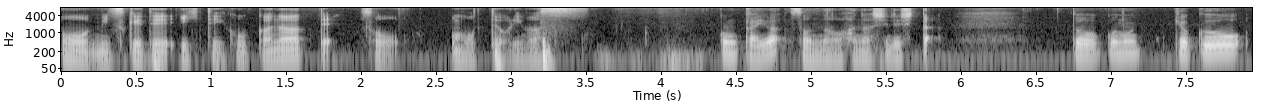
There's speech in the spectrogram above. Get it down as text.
を見つけて生きていこうかなってそう思っております。今回はそんなお話でした。とこの曲を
